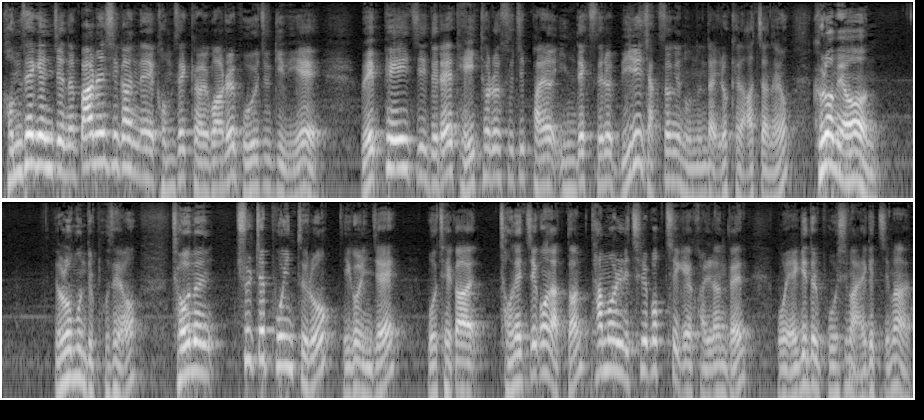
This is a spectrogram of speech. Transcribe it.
검색 엔진은 빠른 시간 내에 검색 결과를 보여주기 위해 웹페이지들의 데이터를 수집하여 인덱스를 미리 작성해 놓는다 이렇게 나왔잖아요. 그러면 여러분들 보세요. 저는 출제 포인트로 이걸 이제 뭐 제가 전에 찍어놨던 탐원리 7법칙에 관련된 뭐 얘기들 보시면 알겠지만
